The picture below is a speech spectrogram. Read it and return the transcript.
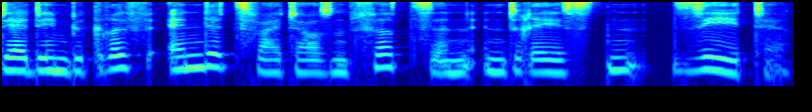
der den Begriff Ende 2014 in Dresden säte.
